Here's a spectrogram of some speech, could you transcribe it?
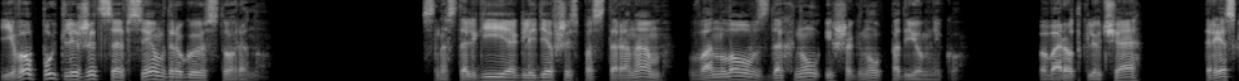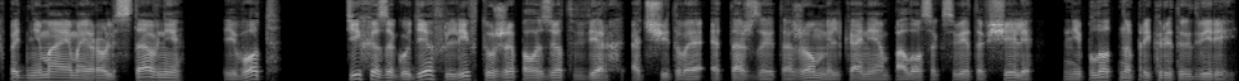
Его путь лежит совсем в другую сторону. С ностальгией оглядевшись по сторонам, Ван Лоу вздохнул и шагнул к подъемнику. Поворот ключа, треск поднимаемой роль ставни, и вот, тихо загудев, лифт уже ползет вверх, отсчитывая этаж за этажом мельканием полосок света в щели неплотно прикрытых дверей.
